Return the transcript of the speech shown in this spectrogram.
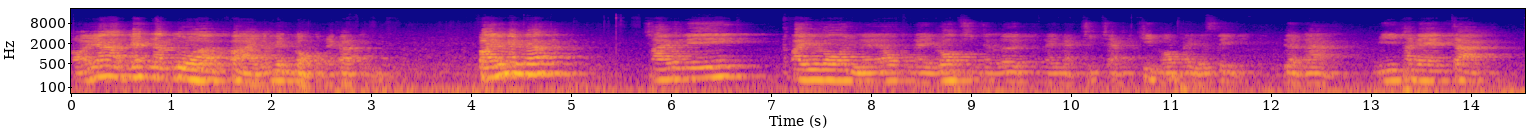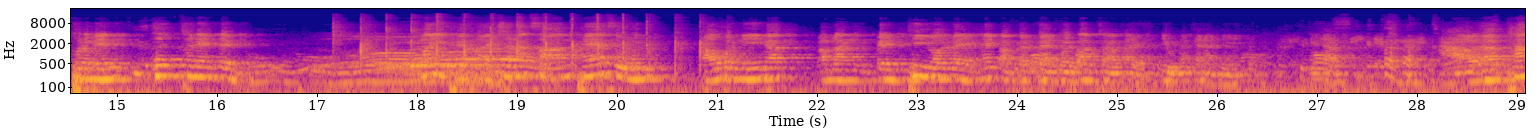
ขออนุญาตแนะนำตัวฝ่ายน้ำเงินก่อนนะครับ ฝ่ายน้ำเงินครับ ชายคนนี้ไปรออยู่แล้วในรอบชิงชนะเลิศในแมตช์ชิงแชมป์ King of Thai Wrestling เดือนหน้า มีคะแนนจาก ทัวร์นาเมนต์6คะแนนเต็ม ไม่แพ้ใครชนะ 3 แพ้0เขาคนนี้ครับกำลังเป็นที่ร้อนแรงให้กับแฟนๆมวยบ้างชาวไทยอยู่ณขณะนี้นะครับเอาละครับถ้า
